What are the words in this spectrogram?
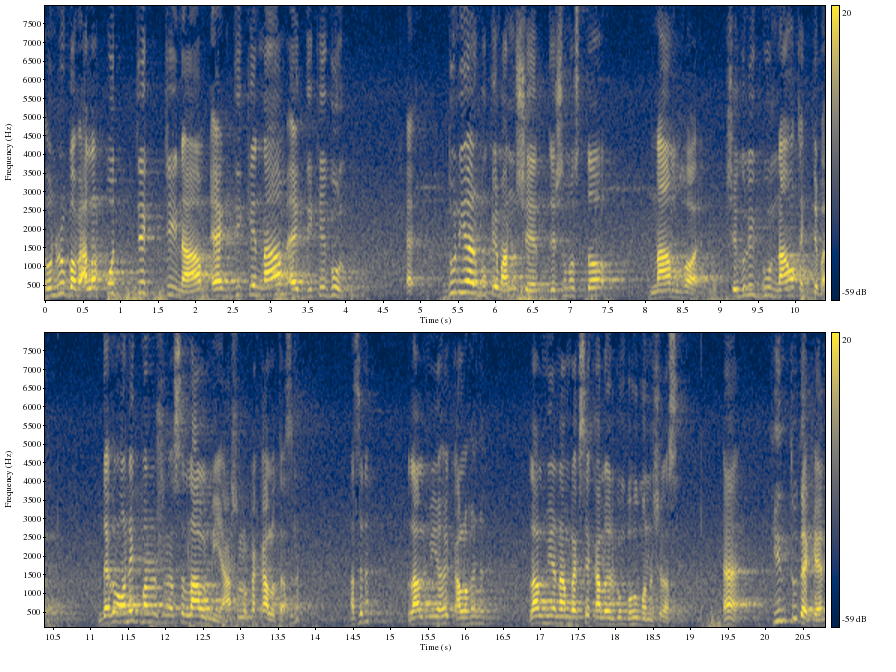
অনুরূপভাবে আল্লাহর প্রত্যেকটি নাম একদিকে নাম, একদিকে গুণ। দুনিয়ার বুকে মানুষের যে সমস্ত নাম হয় সেগুলি গুণ নাও থাকতে পারে। দেখুন অনেক মানুষের আছে লাল মিয়া, আসলে ওটা কালোতে আছে না? আছে না? লাল মিয়া হয় কালো হয় না? লাল মিয়া নাম রাখছে কালো, এরকম বহু মানুষের আছে। হ্যাঁ কিন্তু দেখেন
